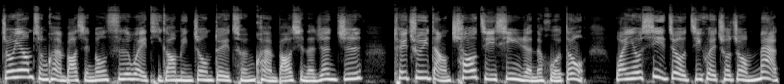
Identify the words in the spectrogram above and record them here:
中央存款保险公司为提高民众对存款保险的认知，推出一档超级吸引人的活动，玩游戏就有机会抽中 Mac、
